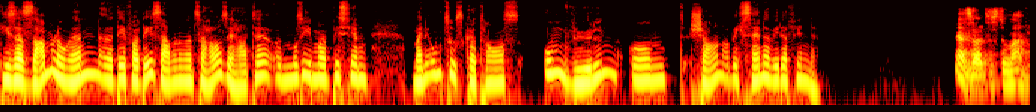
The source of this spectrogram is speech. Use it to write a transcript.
dieser Sammlungen, äh, DVD-Sammlungen zu Hause hatte und muss ich mal ein bisschen meine Umzugskartons umwühlen und schauen, ob ich Senna wieder finde. Ja, solltest du machen.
